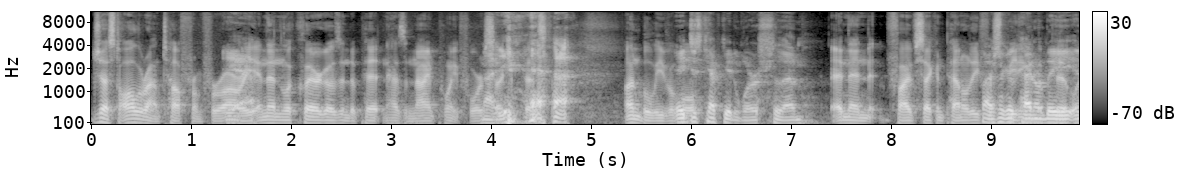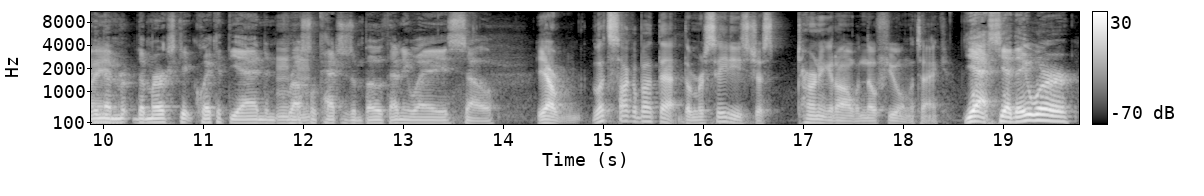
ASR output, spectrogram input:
just all around tough from Ferrari. Yeah. And then Leclerc goes into pit and has a nine point four second pit stop. Unbelievable. It just kept getting worse for them. and then five second penalty for Five second in the penalty, and then the, the Mercs get quick at the end, and Mm-hmm. Russell catches them both anyways. So yeah, let's talk about that. The Mercedes just turning it on with no fuel in the tank. yes, yeah, they were.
